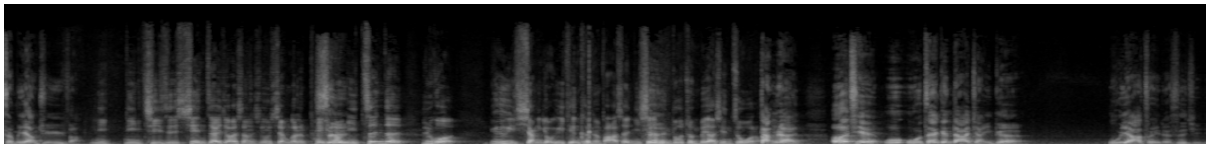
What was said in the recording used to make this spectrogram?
怎么样去预防？你你其实现在就要想清楚相关的配套。你真的如果预想有一天可能发生，你现在很多准备要先做了。当然，而且我我再跟大家讲一个乌鸦嘴的事情，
